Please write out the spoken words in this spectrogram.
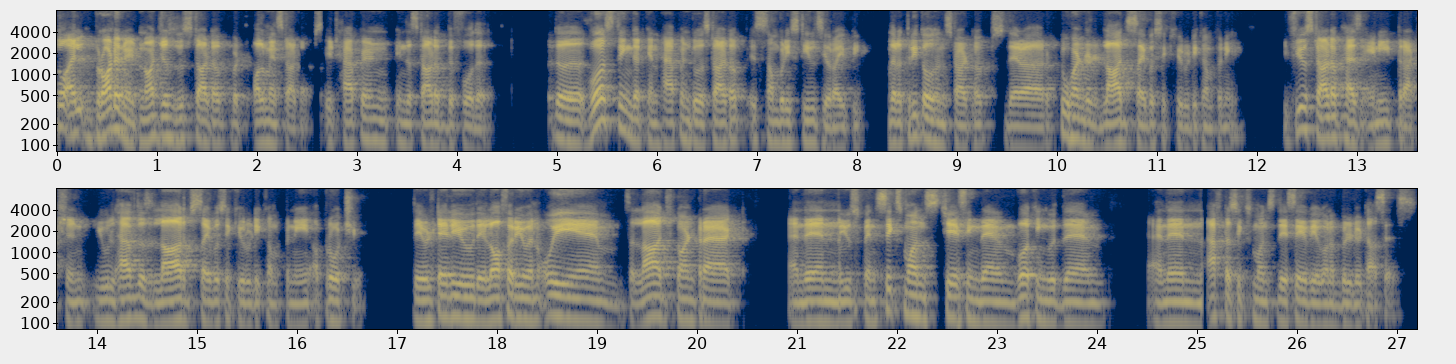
So I'll broaden it, not just this startup, but all my startups. It happened in the startup before that. The worst thing that can happen to a startup is somebody steals your IP. There are 3,000 startups. There are 200 large cybersecurity company. If your startup has any traction, you will have this large cybersecurity company approach you. They will tell you, they'll offer you an OEM, it's a large contract, and then you spend six months chasing them, working with them. And then after six months, they say, we're going to build it ourselves.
